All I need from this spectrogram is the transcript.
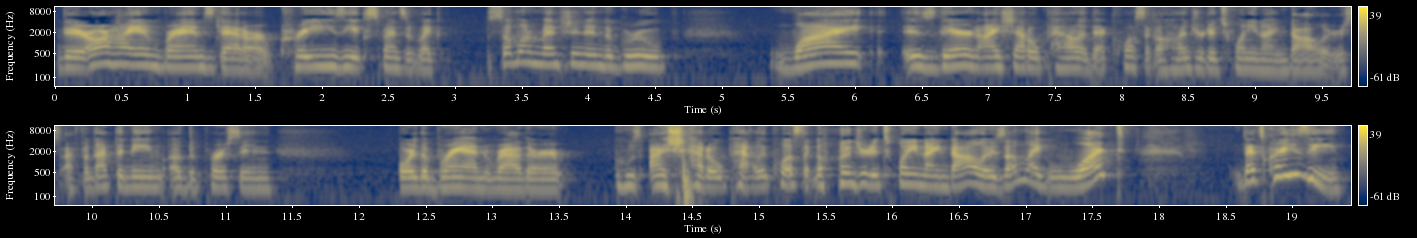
there are high end brands that are crazy expensive. Like someone mentioned in the group, why is there an eyeshadow palette that costs like $129? I forgot the name of the person or the brand rather whose eyeshadow palette costs like $129. I'm like, what? That's crazy.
